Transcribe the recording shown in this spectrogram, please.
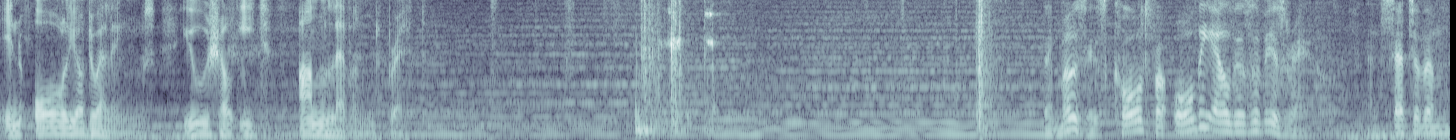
In all your dwellings you shall eat unleavened bread. Moses called for all the elders of Israel and said to them,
